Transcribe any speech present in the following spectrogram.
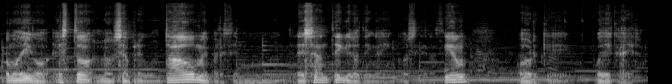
Como digo, esto no se ha preguntado, me parece muy interesante que lo tengáis en consideración porque puede caer.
